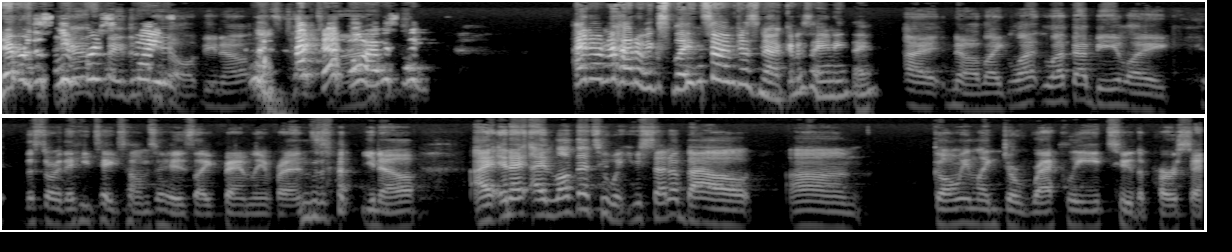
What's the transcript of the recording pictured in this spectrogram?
Never the same person. The field, you know? I know. I was like, I don't know how to explain, so I'm just not gonna say anything. I no, like let let that be like the story that he takes home to his like family and friends, you know. I and I, I love that too. What you said about um going like directly to the person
